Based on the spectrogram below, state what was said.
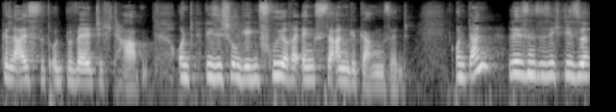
geleistet und bewältigt haben und wie Sie schon gegen frühere Ängste angegangen sind. Und dann lesen Sie sich diese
